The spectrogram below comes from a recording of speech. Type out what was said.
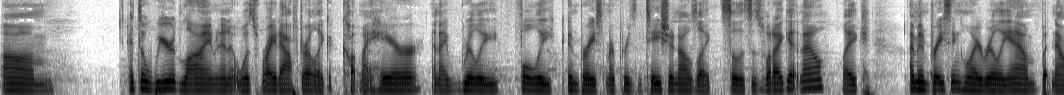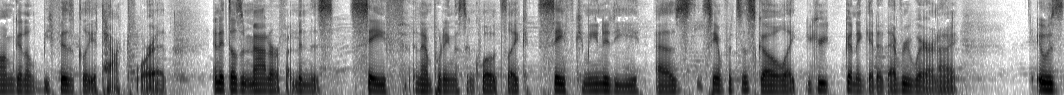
Um, it's a weird line and it was right after I like cut my hair and I really fully embraced my presentation. I was like, so this is what I get now? Like I'm embracing who I really am, but now I'm going to be physically attacked for it. And it doesn't matter if I'm in this safe and I'm putting this in quotes like safe community as San Francisco, like you're to get it everywhere and I it was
